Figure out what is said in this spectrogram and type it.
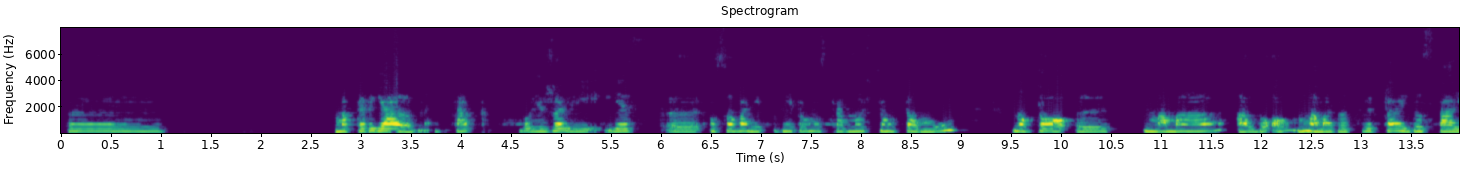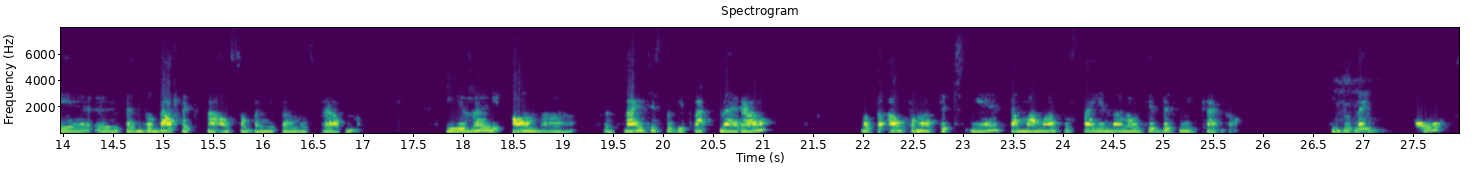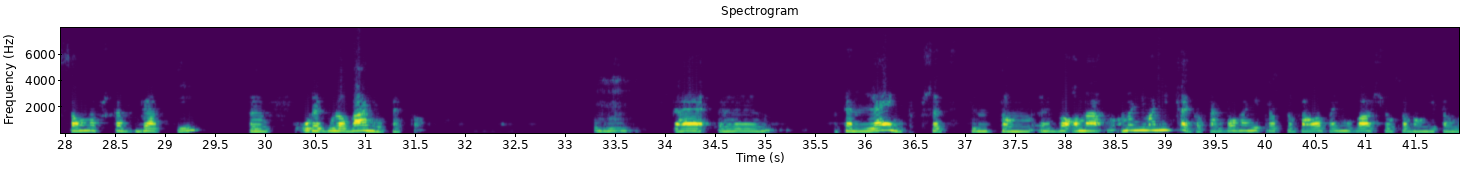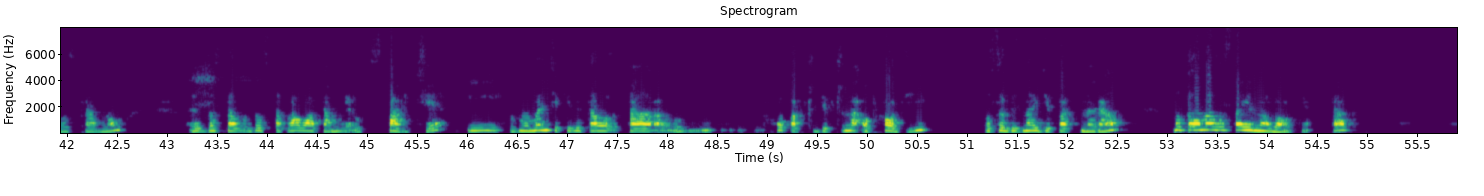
materialne, tak? Bo jeżeli jest y, osoba z niepełnosprawnością w domu, no to mama albo mama zazwyczaj dostaje ten dodatek na osobę niepełnosprawną. I jeżeli ona znajdzie sobie partnera, no to automatycznie ta mama zostaje na lodzie bez niczego. I mhm. tutaj są na przykład braki w uregulowaniu tego, mhm. że y, ten lęk przed tym, tą, bo ona, ona nie ma niczego, tak, bo ona nie pracowała, zajmowała się osobą niepełnosprawną, y, dostawała tam wsparcie i w momencie, kiedy ta, ta chłopak czy dziewczyna odchodzi, bo sobie znajdzie partnera, no to ona zostaje na lodzie, tak?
